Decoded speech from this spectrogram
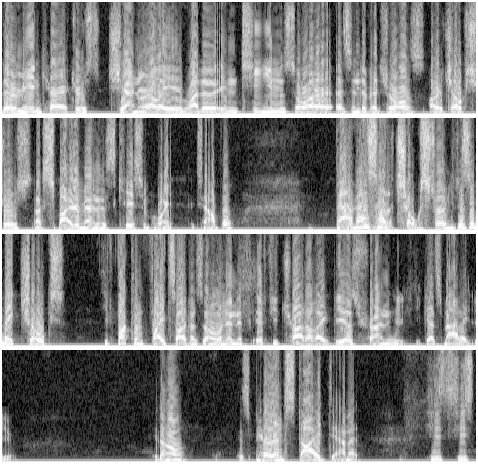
their main characters generally, whether in teams or as individuals, are jokesters. Like Spider-Man is case in point example. Batman's not a jokester. He doesn't make jokes. He fucking fights on his own, and if, if you try to like be his friend, he, he gets mad at you. You know, his parents died. Damn it. He's he's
